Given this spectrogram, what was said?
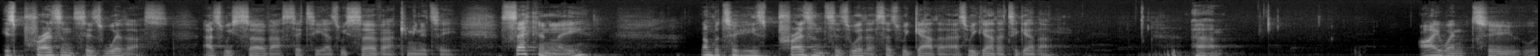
his presence is with us as we serve our city, as we serve our community. Secondly, number two, his presence is with us as we gather, as we gather together. Um, I went to,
